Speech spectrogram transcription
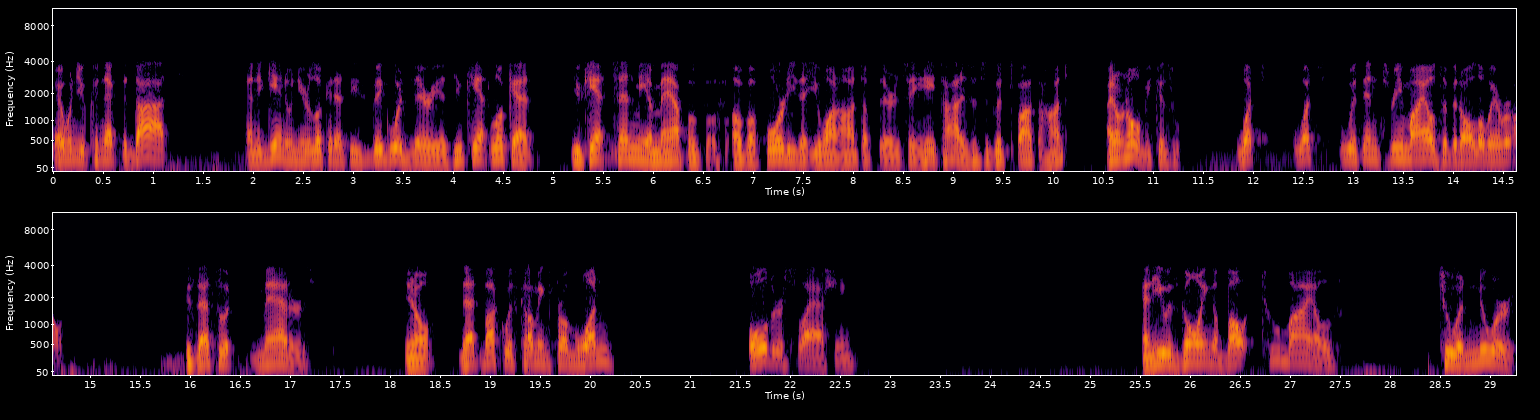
and when you connect the dots, and again, when you're looking at these big woods areas, you can't look at you can't send me a map of of a 40 that you want to hunt up there and say, "Hey Todd, is this a good spot to hunt?" I don't know because what's what's within three miles of it all the way around? Because that's what matters. You know, that buck was coming from one older slashing, and he was going about two miles to a newer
